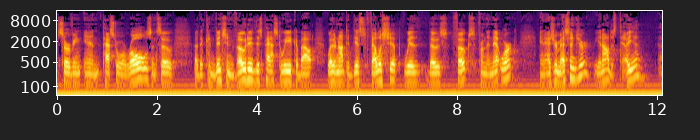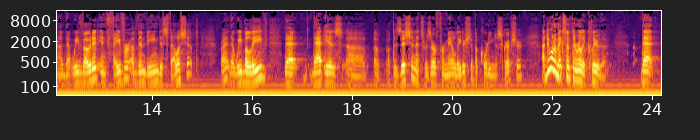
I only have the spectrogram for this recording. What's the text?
serving in pastoral roles. And so uh, the convention voted this past week about whether or not to disfellowship with those folks from the network. And as your messenger, you know, I'll just tell you uh, that we voted in favor of them being disfellowshipped, right? That we believe that that is uh, a, a position that's reserved for male leadership according to Scripture. I do want to make something really clear, though, that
